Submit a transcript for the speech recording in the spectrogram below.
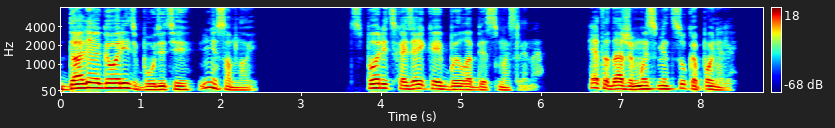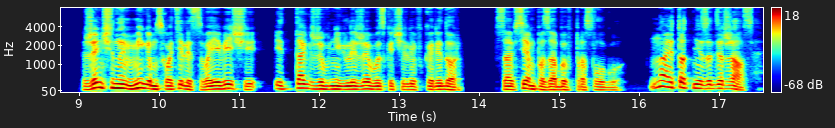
Далее говорить будете не со мной. Спорить с хозяйкой было бессмысленно. Это даже мы с Мицука поняли. Женщины мигом схватили свои вещи и также в неглиже выскочили в коридор, совсем позабыв про слугу. Но и тот не задержался.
